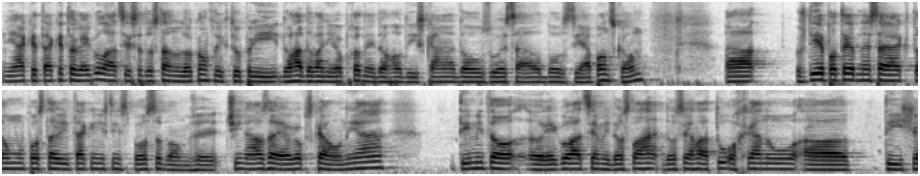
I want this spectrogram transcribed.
nejaké takéto regulácie sa dostanú do konfliktu pri dohadovaní obchodnej dohody s Kanadou, z USA alebo s Japonskom, vždy je potrebné sa k tomu postaviť takým istým spôsobom, že či naozaj Európska únia týmito e, reguláciami dosiahla tú ochranu e, tých e,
